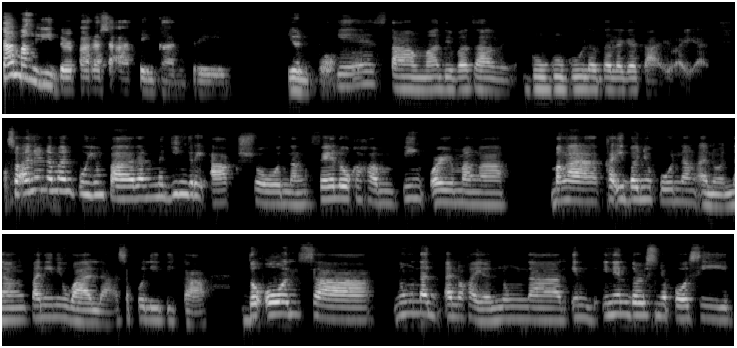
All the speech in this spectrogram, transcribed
tamang leader para sa ating country. Yun po. Yes, tama. Di ba sabi? Gugugu lang talaga tayo. Ayan. So ano naman po yung parang naging reaction ng fellow kakamping or mga mga kaiba nyo po ng ano ng paniniwala sa politika doon sa nung nag ano kayo nung nag in-endorse nyo po si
